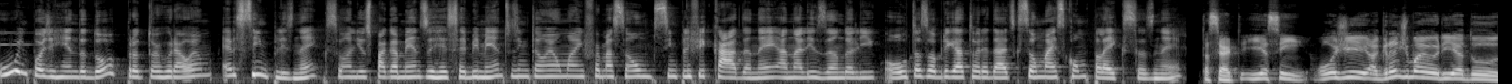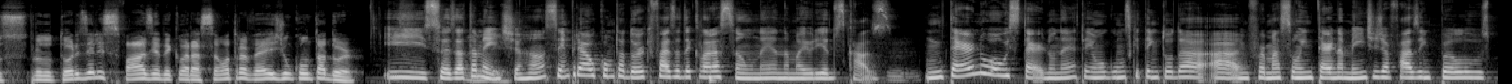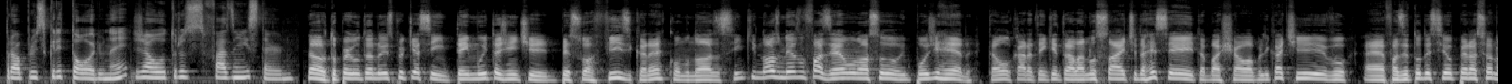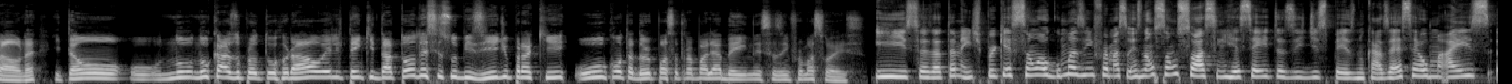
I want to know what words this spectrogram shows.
O imposto de renda do produtor rural é, é, simples, né? Que são ali os pagamentos e recebimentos, então é uma informação simplificada, né? Analisando ali outras obrigatoriedades que são mais complexas, né? Tá certo. E assim, hoje a grande maioria dos produtores eles fazem a declaração através de um contador. Isso, exatamente. Uhum. Sempre é o contador que faz a declaração, né? Na maioria dos casos. Uhum. Interno ou externo, né? Tem alguns que tem toda a informação internamente e já fazem pelo próprio escritório, né? Já outros fazem externo. Não, eu tô perguntando isso porque, assim, tem muita gente, pessoa física, né? Como nós, assim, que nós mesmos fazemos o nosso imposto de renda. Então, o cara tem que entrar lá no site da Receita, baixar o aplicativo, é, fazer todo esse operacional, né? Então, o, no, no caso do produtor rural, ele tem que dar todo esse subsídio para que o contador possa trabalhar bem nessas informações. Isso isso, exatamente. Porque são algumas informações, não são só assim, receitas e despesas, no caso. Essa é o mais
